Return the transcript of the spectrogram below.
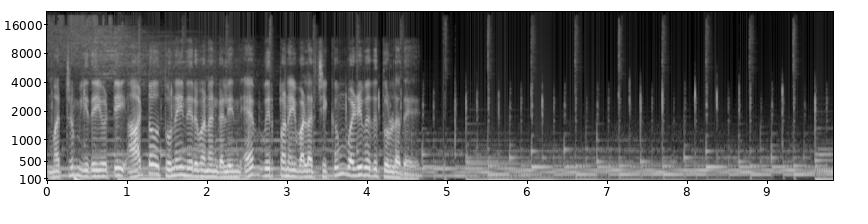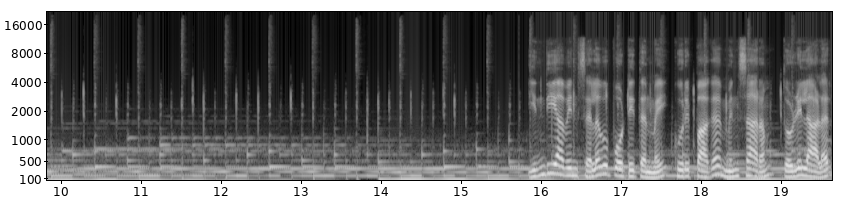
மற்றும் இதையொட்டி ஆட்டோ துணை நிறுவனங்களின் ஏவ் விற்பனை வளர்ச்சிக்கும் வழிவகுத்துள்ளது. இந்தியாவின் செலவு போட்டித்தன்மை குறிப்பாக மின்சாரம் தொழிலாளர்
